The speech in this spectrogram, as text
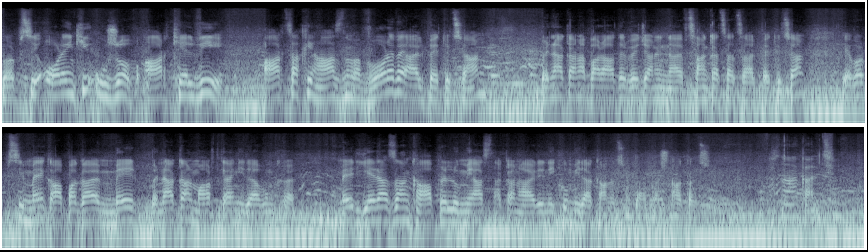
որպիսի օրենքի ուժով արգելվի Արցախի հանձնումը որևէ այլ պետության, բնականաբար Ադրբեջանի նաեւ ցանկացած այլ պետության, եւ որպիսի մենք ապագայում մեր բնական մարդկային իրավունքը, մեր երազանքը ապրելու միասնական հայրենիքում իրականություն դառնա։ Շնորհակալություն։ Շնորհակալություն։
